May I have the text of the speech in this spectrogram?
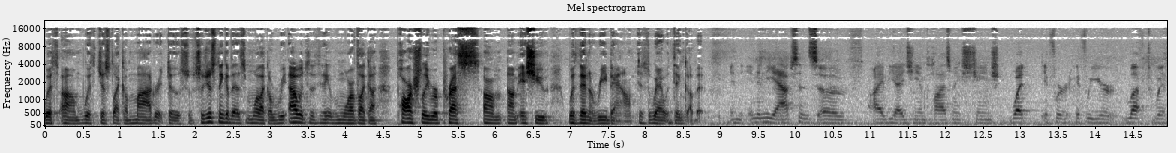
with um, with just like a moderate dose. So just think of it as more like a re- I would think of more of like a partially repressed um, um, issue within a rebound is the way I would think of it. And, and in the absence of IVIG and plasma exchange, what if we're if we are left with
